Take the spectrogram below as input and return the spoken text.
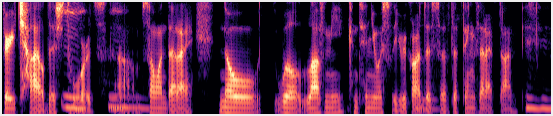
very childish mm, towards, um, mm. someone that I know will love me continuously, regardless of the things that I've done. Mm-hmm.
